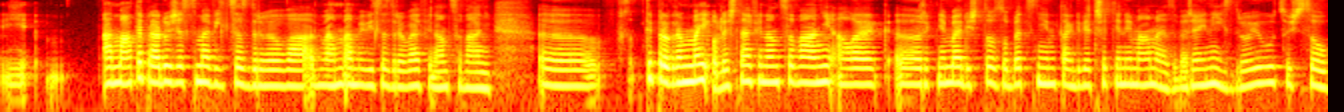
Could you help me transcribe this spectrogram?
je, a máte pravdu, že jsme více zdrojová, máme více zdrojové financování. Eh, ty programy mají odlišné financování, ale eh, řekněme, když to zobecním, tak dvě třetiny máme z veřejných zdrojů, což jsou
